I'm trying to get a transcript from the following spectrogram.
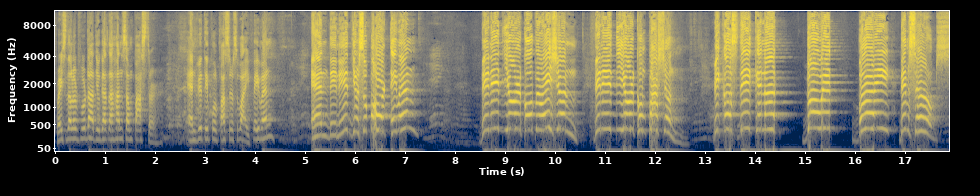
Praise the Lord for that. You got a handsome pastor and beautiful pastor's wife. Amen. And they need your support. Amen. They need your cooperation. They need your compassion. Because they cannot do it by themselves.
